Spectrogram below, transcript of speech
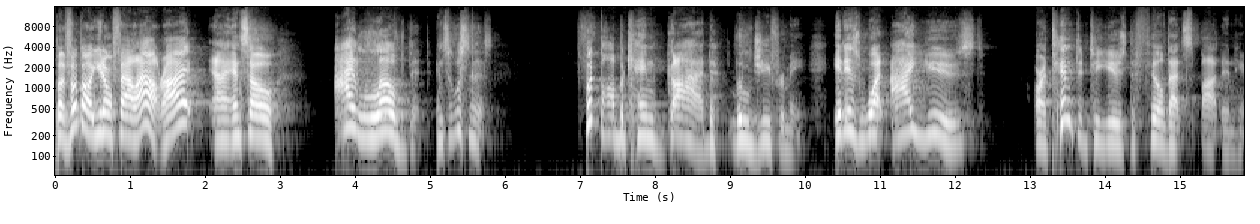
But football, you don't foul out, right? Uh, and so I loved it. And so listen to this football became God, little g for me. It is what I used or attempted to use to fill that spot in here.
